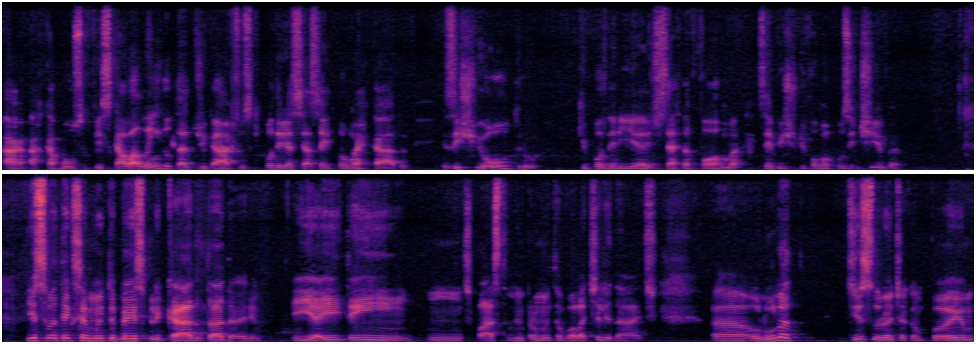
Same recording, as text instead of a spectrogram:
arcabouço fiscal, além do teto de gastos, que poderia ser aceito pelo mercado? Existe outro que poderia, de certa forma, ser visto de forma positiva? Isso vai ter que ser muito bem explicado, tá, Dário? E aí tem um espaço também para muita volatilidade. Uh, o Lula disse durante a campanha,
